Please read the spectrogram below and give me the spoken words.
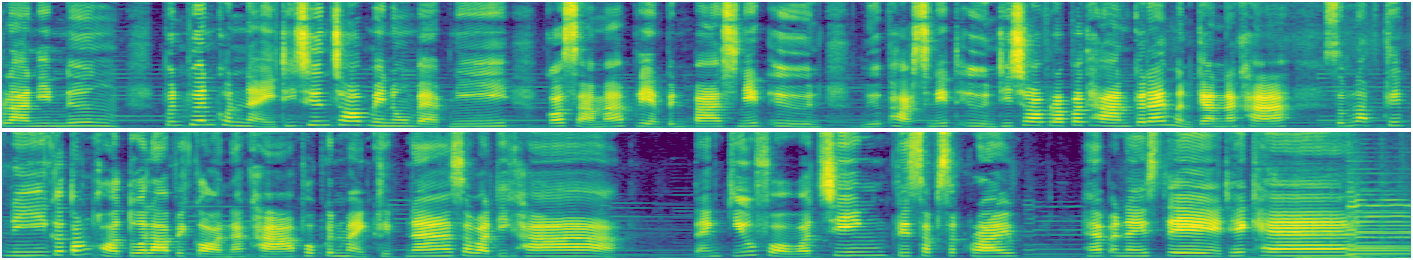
ปลานินนึ่ง เพื่อนๆ คนไหนที่ชื่นชอบเมนูแบบนี้ ก็สามารถเปลี่ยนเป็นปลาชนิดอื่น หรือผักชนิดอื่นที่ชอบรับประทานก็ได้เหมือนกันนะคะสำหรับคลิปนี้ก็ต้องขอตัวลาไปก่อนนะคะ พบกันใหม่คลิปหน้า สวัสดีค่ะ Thank you for watching please subscribe have a nice day take care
